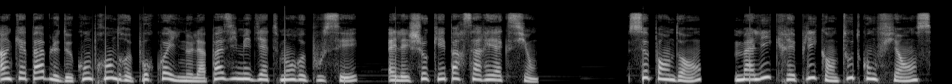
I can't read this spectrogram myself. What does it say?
Incapable de comprendre pourquoi il ne l'a pas immédiatement repoussée, elle est choquée par sa réaction. Cependant, Malik réplique en toute confiance,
